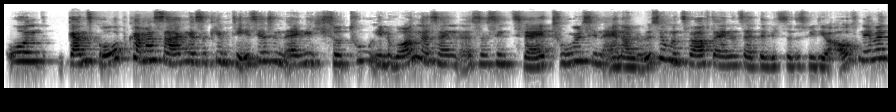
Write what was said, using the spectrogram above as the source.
Und ganz grob kann man sagen, also Camtasia sind eigentlich so two in one, also, also sind zwei Tools in einer Lösung. Und zwar auf der einen Seite willst du das Video aufnehmen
